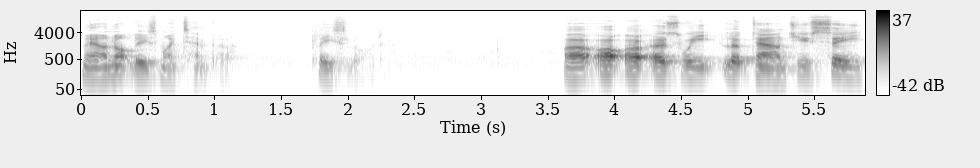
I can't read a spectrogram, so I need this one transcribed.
May I not lose my temper. Please, Lord. Uh, uh, uh as we look down, do you see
